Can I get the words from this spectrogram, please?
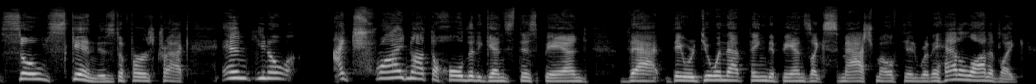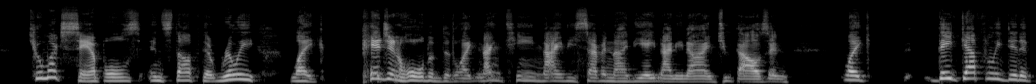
so Skin is the first track. And you know, I tried not to hold it against this band that they were doing that thing that bands like Smash Mouth did where they had a lot of like too much samples and stuff that really like pigeonholed them to like 1997, 98, 99, 2000. Like they definitely did it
